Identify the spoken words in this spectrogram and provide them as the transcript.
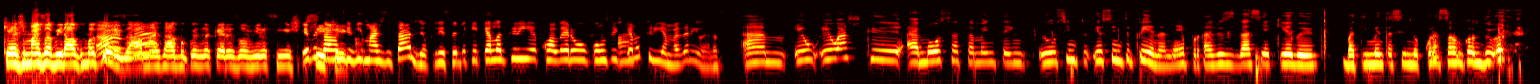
Queres mais ouvir alguma Ah, coisa? Há né? mais alguma coisa que queres ouvir assim em Eu específico? pensava que havia mais detalhes, eu queria saber o que é que ela queria, qual era o conceito que Ah. ela queria, mas anyway. Um, eu, eu acho que a moça também tem. Eu sinto, eu sinto pena, né? Porque às vezes dá-se aquele batimento assim no coração quando.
